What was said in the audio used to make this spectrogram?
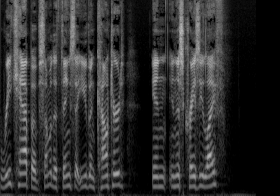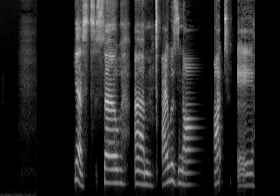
recap of some of the things that you've encountered in in this crazy life? Yes. So um, I was not a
